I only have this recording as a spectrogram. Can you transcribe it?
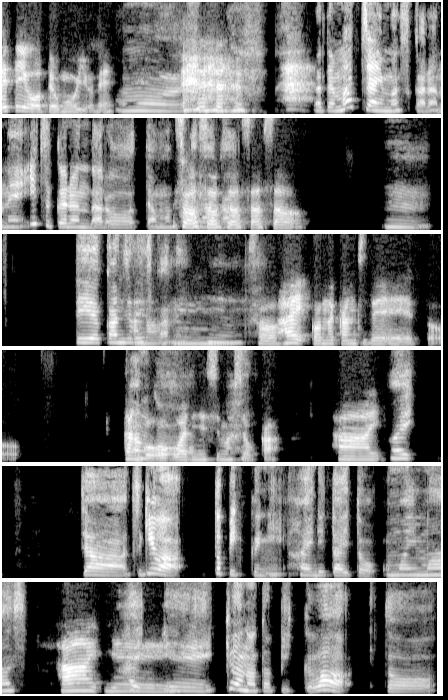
えてよって思うよね、思う。だって待っちゃいますからね。いつ来るんだろうって思ってそうそうそうそうそう。うん、っていう感じですかね。うん、そう、はい、こんな感じで、えっ、ー、と、単語を終わりにしましょうか。はい。はい。じゃあ、次はトピックに入りたいと思います。はい、イエーイ。はい、イ今日のトピックは、えっと、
